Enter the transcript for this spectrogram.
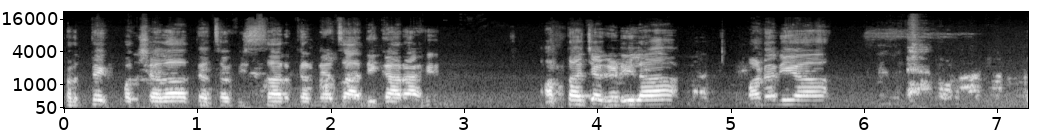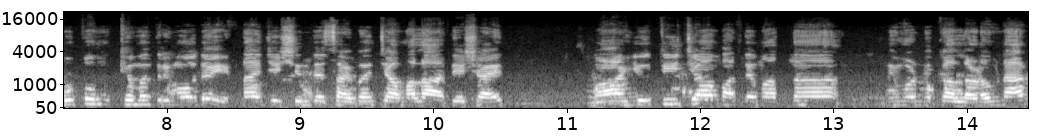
प्रत्येक पक्षाला त्याचा विस्तार करण्याचा अधिकार आहे. आत्ताच्या घडीला माननीय उपमुख्यमंत्री महोदय एकनाथजी शिंदे साहेबांचे आम्हाला आदेश आहेत. महायुतीच्या माध्यमातून निवडणुका लढवणार.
